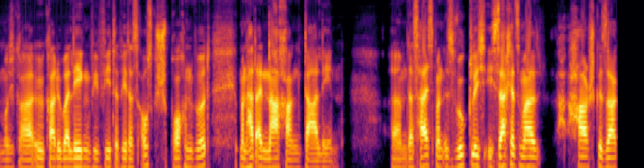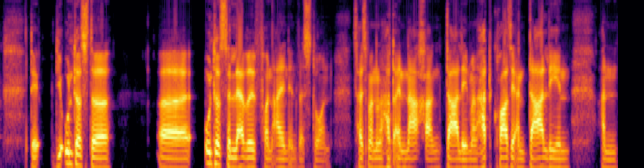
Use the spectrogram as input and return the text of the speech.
muss ich gerade überlegen, wie, wie, wie das ausgesprochen wird, man hat ein Nachrangdarlehen. Ähm, das heißt, man ist wirklich, ich sage jetzt mal harsh gesagt, der, die unterste äh, unterste Level von allen Investoren. Das heißt, man hat einen Nachrang Darlehen, man hat quasi ein Darlehen an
